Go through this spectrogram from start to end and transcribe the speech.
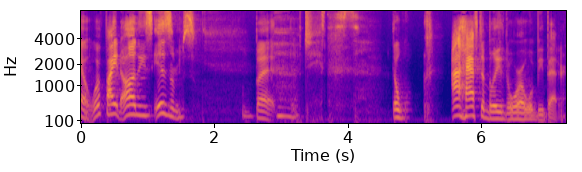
Yeah, we're fighting all these isms, but oh, Jesus. the I have to believe the world will be better.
